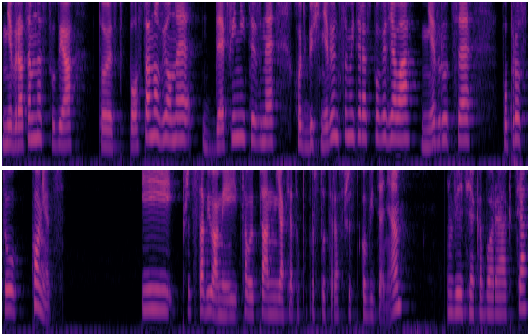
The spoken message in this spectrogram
nie wracam na studia, to jest postanowione, definitywne, choćbyś nie wiem, co mi teraz powiedziała, nie wrócę, po prostu koniec. I przedstawiłam jej cały plan, jak ja to po prostu teraz wszystko widzę, nie? Wiecie, jaka była reakcja?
